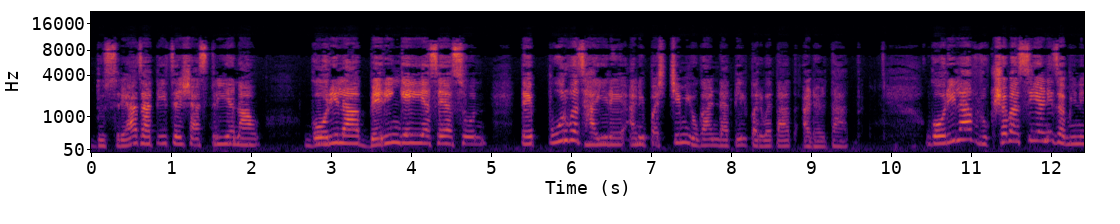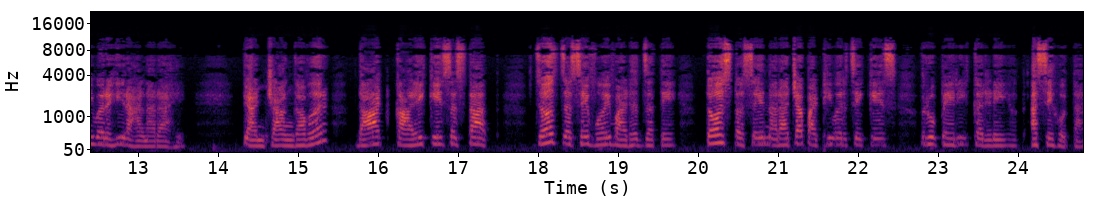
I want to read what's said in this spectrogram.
दुसऱ्या जातीचे शास्त्रीय नाव गोरिला बेरिंगेई असे असून ते पूर्व झाईरे आणि पश्चिम युगांडातील पर्वतात आढळतात. गोरिला वृक्षवासी आणि जमिनीवरही राहणार आहे. त्यांच्या अंगावर दाट काळे केस असतात. जस जसे वय वाढत जाते तस तसे नराच्या पाठीवरचे केस रुपेरी करणे असे होतात.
